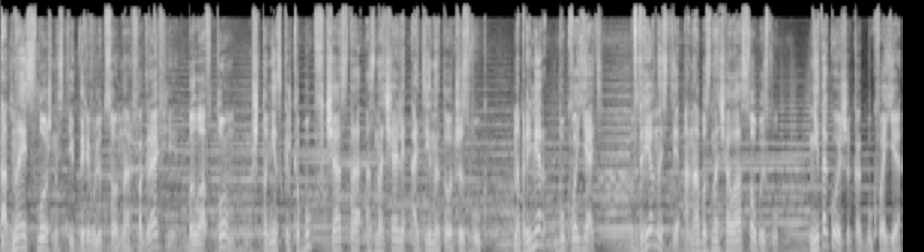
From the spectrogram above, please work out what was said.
Одна из сложностей дореволюционной орфографии была в том, что несколько букв часто означали один и тот же звук. Например, буква «ять». В древности она обозначала особый звук, не такой же, как буква «е».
